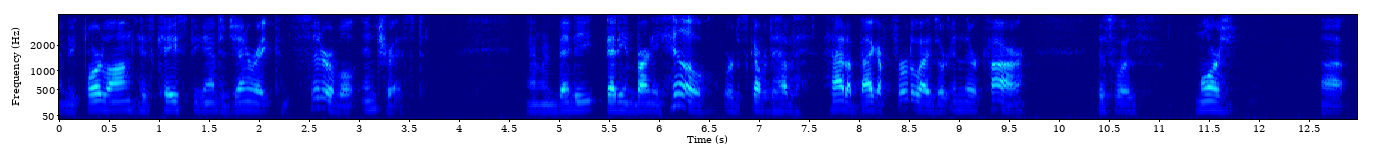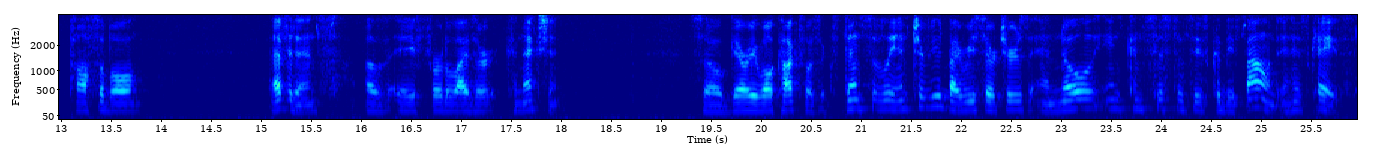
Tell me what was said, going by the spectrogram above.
and before long his case began to generate considerable interest. And when Betty, Betty and Barney Hill were discovered to have had a bag of fertilizer in their car, this was more uh, possible evidence of a fertilizer connection. So Gary Wilcox was extensively interviewed by researchers and no inconsistencies could be found in his case.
